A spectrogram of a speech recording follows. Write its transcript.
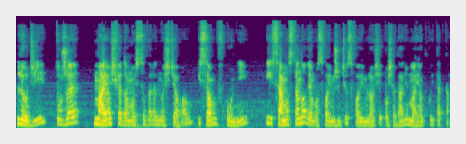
ludzi, którzy mają świadomość suwerennościową i są w Unii i samo stanowią o swoim życiu, swoim losie, posiadaniu majątku itd. Tak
